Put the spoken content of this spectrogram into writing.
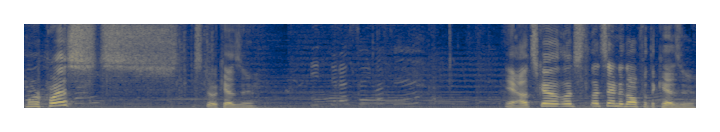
More quests. Let's do a Khezu. Yeah, let's go. Let's let's end it off with the Khezu.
